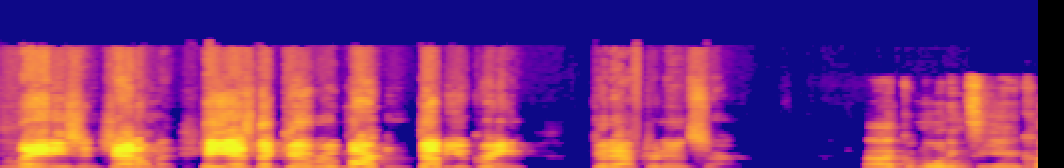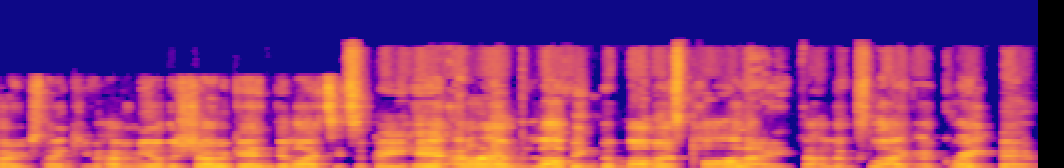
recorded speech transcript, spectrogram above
Ladies and gentlemen, he is the guru, Martin W. Green. Good afternoon, sir. Uh, good morning to you, Coach. Thank you for having me on the show again. Delighted to be here. And I am loving the Mummers parlay. That looks like a great bet.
